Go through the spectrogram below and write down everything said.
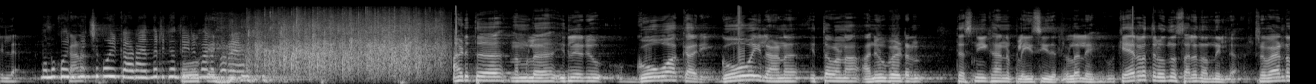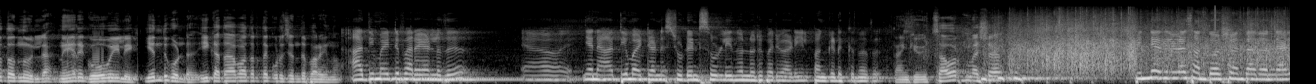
ഇല്ല. നമുക്ക് ഒരുമിച്ച് പോയി കാണാം. എന്നിട്ട് ഞാൻ തീരുമാനം പറയാം. അടുത്ത് നമ്മൾ ഇതിലൊരു ഗോവാക്കാരി. ഗോവയിലാണ് ഇത്തവണ അനൂപേട്ടൻ തെസ്നീഖാനെ പ്ലേസ് ചെയ്തിട്ടുള്ളത് അല്ലേ? കേരളത്തിലൊന്നും സ്ഥലം തന്നില്ല. ട്രിവാൻഡ്രത്തൊന്നുമില്ല. നേരെ ഗോവയിലേക്ക്. എന്തുകൊണ്ട്? ഈ കഥാപാത്രത്തെ കുറിച്ച് എന്ത് പറയുന്നു? ആദ്യമായിട്ട് പറയാനുള്ളത് ഞാൻ ആദ്യമായിട്ടാണ് സ്റ്റുഡൻസ് ഉള്ളി എന്ന് പറഞ്ഞൊരു പരിപാടിയിൽ പങ്കെടുക്കുന്നത്. Thank you it's our pleasure പിന്നെ അതിലുള്ള സന്തോഷം എന്താണെന്ന് പറഞ്ഞാൽ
